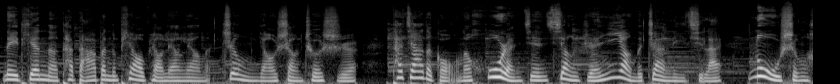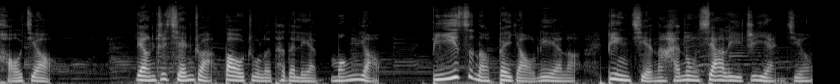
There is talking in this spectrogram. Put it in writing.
那天呢，他打扮得漂漂亮亮的，正要上车时，他家的狗呢，忽然间像人一样的站立起来，怒声嚎叫，两只前爪抱住了他的脸，猛咬，鼻子呢被咬裂了，并且呢还弄瞎了一只眼睛。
